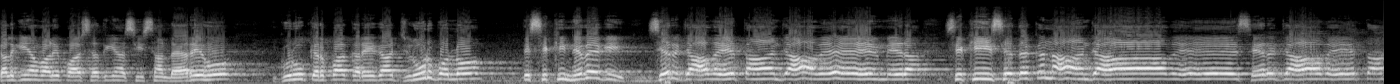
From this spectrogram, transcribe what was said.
ਕਲਗੀਆਂ ਵਾਲੇ ਪਾਤਸ਼ਾਹ ਦੀਆਂ ਅਸੀਸਾਂ ਲੈ ਰਹੇ ਹੋ, ਗੁਰੂ ਕਿਰਪਾ ਕਰੇਗਾ, ਜ਼ਰੂਰ ਬੋਲੋ ਤੇ ਸਿੱਖੀ ਨਿਵੇਗੀ। ਸਿਰ ਜਾਵੇ ਤਾਂ ਜਾਵੇ ਮੇਰਾ, ਸਿੱਖੀ ਸਿਦਕ ਨਾ ਜਾਵੇ, ਸਿਰ ਜਾਵੇ ਤਾਂ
